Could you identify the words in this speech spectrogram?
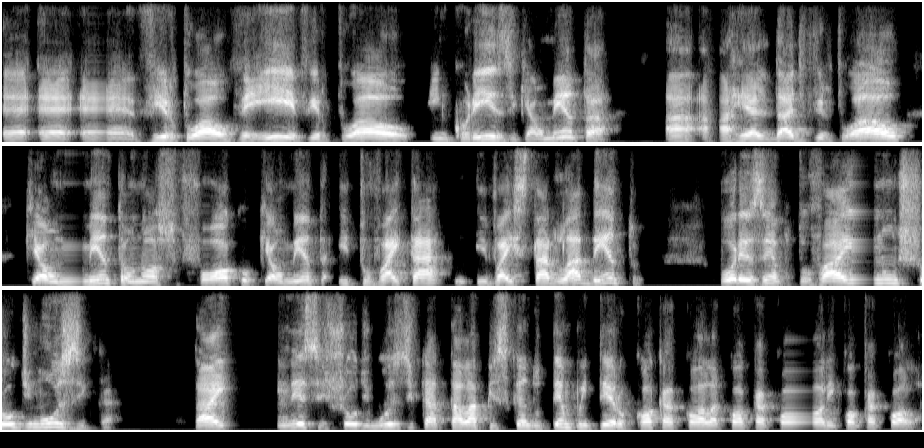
é, é, é, virtual VI, virtual increase, que aumenta a, a realidade virtual, que aumenta o nosso foco, que aumenta e tu vai estar tá, e vai estar lá dentro. Por exemplo, tu vai num show de música, tá? Nesse show de música tá lá piscando o tempo inteiro Coca-Cola, Coca-Cola e Coca-Cola.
